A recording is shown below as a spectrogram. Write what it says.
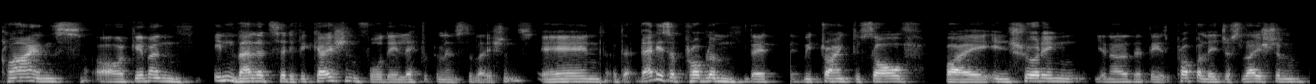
clients are given invalid certification for the electrical installations. And th- that is a problem that we're trying to solve by ensuring, you know, that there's proper legislation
